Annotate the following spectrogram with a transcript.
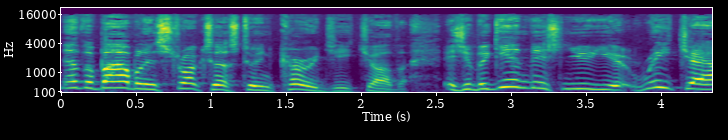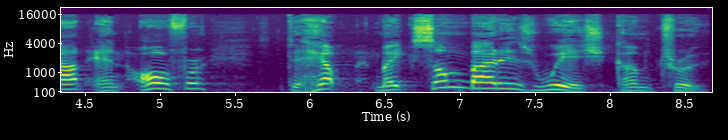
Now, the Bible instructs us to encourage each other. As you begin this new year, reach out and offer to help make somebody's wish come true.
